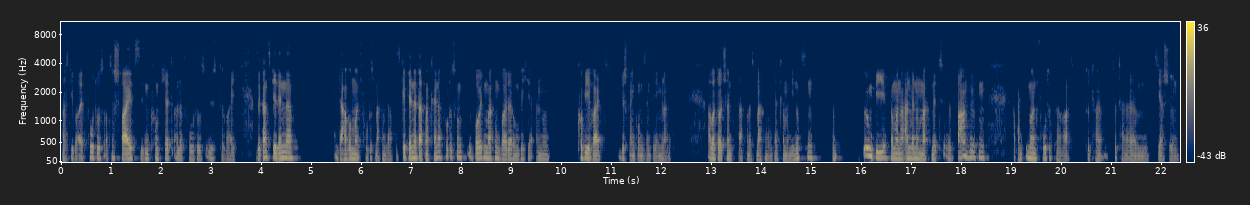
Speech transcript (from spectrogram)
Fast überall Fotos. Auch der Schweiz, die sind komplett alle Fotos. Österreich. Also ganz viele Länder, da wo man Fotos machen darf. Es gibt Länder, da darf man keine Fotos von Gebäuden machen, weil da irgendwelche anderen Copyright-Beschränkungen sind in dem Land. Aber Deutschland darf man das machen und dann kann man die nutzen. Und irgendwie, wenn man eine Anwendung macht mit äh, Bahnhöfen, hat man immer ein Foto parat. Total, total ähm, sehr schön.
